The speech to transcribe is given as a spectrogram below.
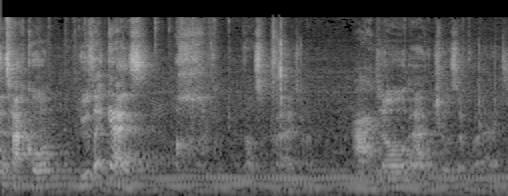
A tackle. He was like, guys. Oh, no surprise, man. Actually, No actual surprise.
